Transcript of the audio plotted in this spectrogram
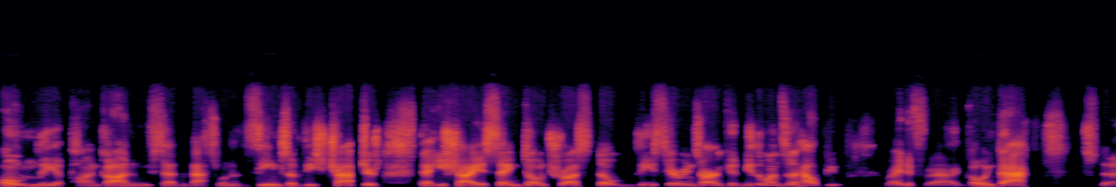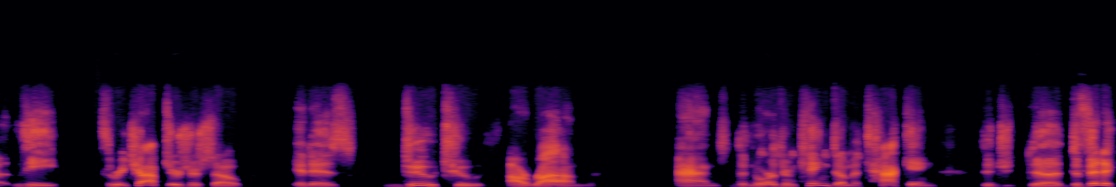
only upon God. And we've said that that's one of the themes of these chapters that Yeshaya is saying, don't trust, don't, the Assyrians aren't going to be the ones that help you, right? If uh, going back, the, the three chapters or so, it is due to Aram and the northern kingdom attacking the, the Davidic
